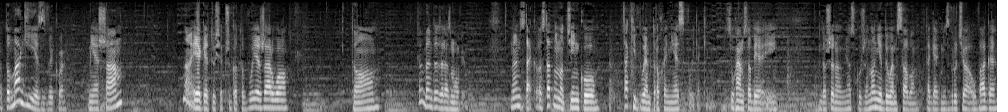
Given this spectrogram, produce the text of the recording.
No to magii jest zwykłe. Mieszam. No i jak ja tu się przygotowuję żarło, to, to będę zaraz mówił. No więc tak, w ostatnim odcinku taki byłem trochę nieswój. Taki, słuchałem sobie i doszedłem do wniosku, że no nie byłem sobą. Tak jak mi zwróciła uwagę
